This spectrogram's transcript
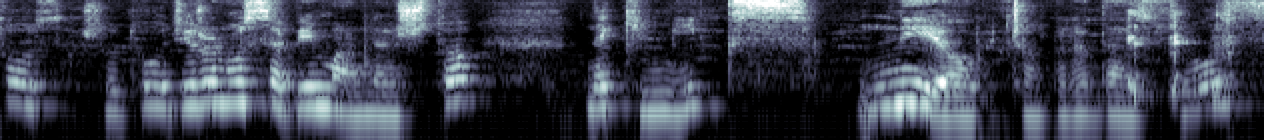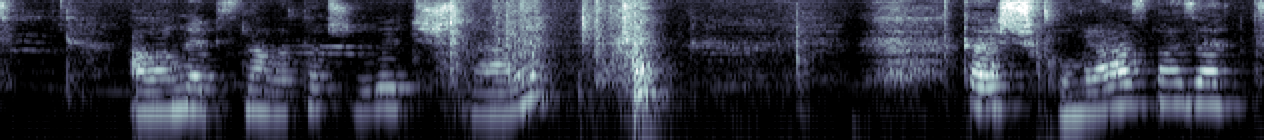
sosa što dođe. Jer on u sebi ima nešto, neki miks. Nije običan paradaj sos. Ali vam ne bi znala tačno reći šta je kašikom razmazat.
